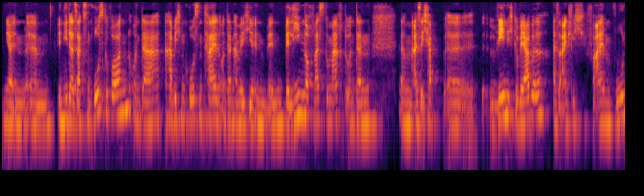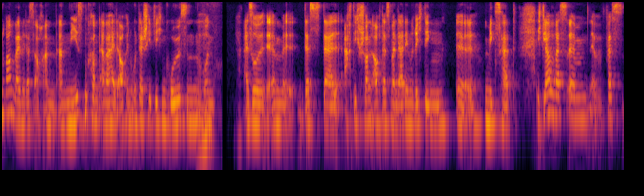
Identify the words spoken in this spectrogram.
bin ja in, ähm, in Niedersachsen groß geworden und da habe ich einen großen Teil und dann haben wir hier in, in Berlin noch was gemacht und dann ähm, also ich habe äh, wenig Gewerbe, also eigentlich vor allem Wohnraum, weil mir das auch am, am nächsten kommt, aber halt auch in unterschiedlichen Größen mhm. und also ähm, das, da achte ich schon auch, dass man da den richtigen äh, Mix hat. Ich glaube, was, ähm, was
